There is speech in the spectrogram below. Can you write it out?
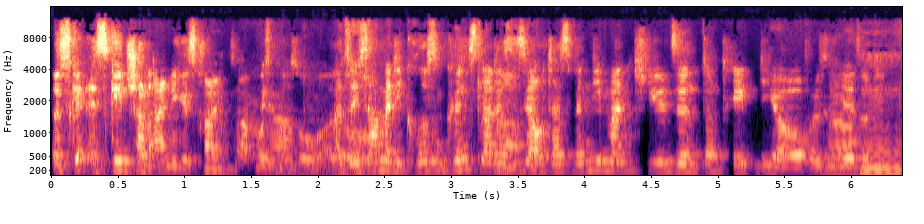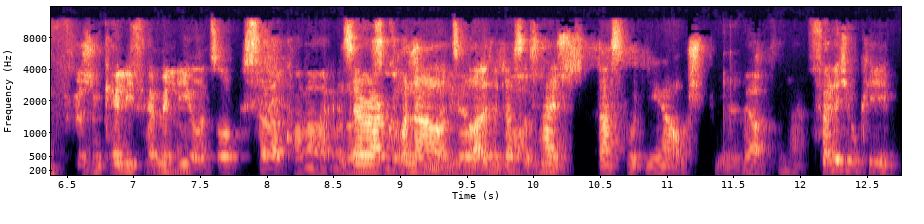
es, es geht schon einiges rein, sagen wir es mal so. Also, also, ich sage mal, die großen Künstler, das ist ja auch das, wenn die mal in Kiel sind, dann treten die auf. Also hier so die mhm. frischen Kelly Family und so. Sarah Connor. Sarah Connor und so, also das ist halt das, wo die hier auch spielen. Ja. Völlig okay.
